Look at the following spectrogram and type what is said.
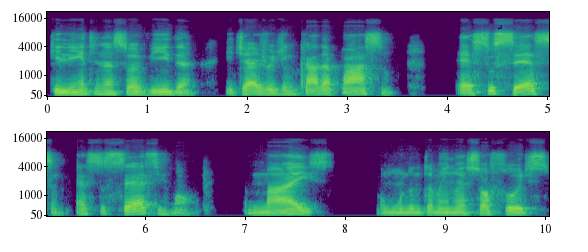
que Ele entre na sua vida e te ajude em cada passo, é sucesso, é sucesso, irmão. Mas o mundo também não é só flores.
